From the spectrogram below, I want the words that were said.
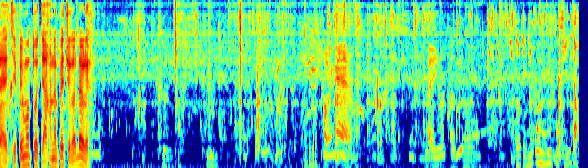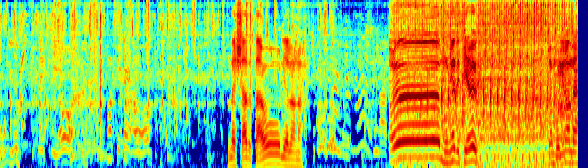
Đây chỉ biết một tua chả không biết chỗ là đâu rồi. Thôi nghe. Lấy thử tôi chỉ muốn uống tu khí ta hổ yếu khí ô. Nó khí đây hổ đây sao thì tao liền lo nè ơ mù nhớ thì tiêu làm bố lên non ta.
